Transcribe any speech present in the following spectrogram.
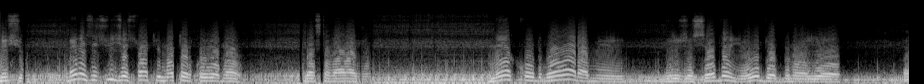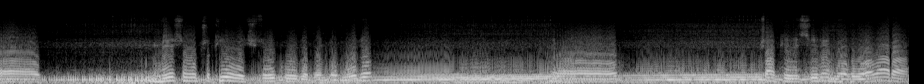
Mislim, mene se sviđa svaki motor koji je nov, da se nalažem. Neko odgovara mi i za sjedenje, udobno je, a, nisam očekivao će toliko udoban da bude. A, čak i visina mi odgovara,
